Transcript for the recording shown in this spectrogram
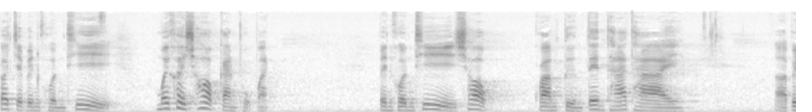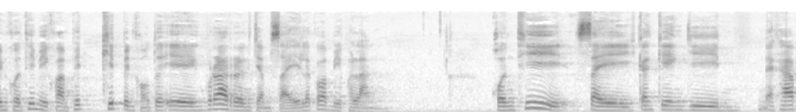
ก็จะเป็นคนที่ไม่ค่อยชอบการผูกมัด เป็นคนที่ชอบความตื่นเต้นท้าทาย เป็นคนที่มีความคิดเป็นของตัวเอง ร่าเริงแจ่มใสแล้วก็มีพลัง คนที่ใส่กางเกงยีนนะครับ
